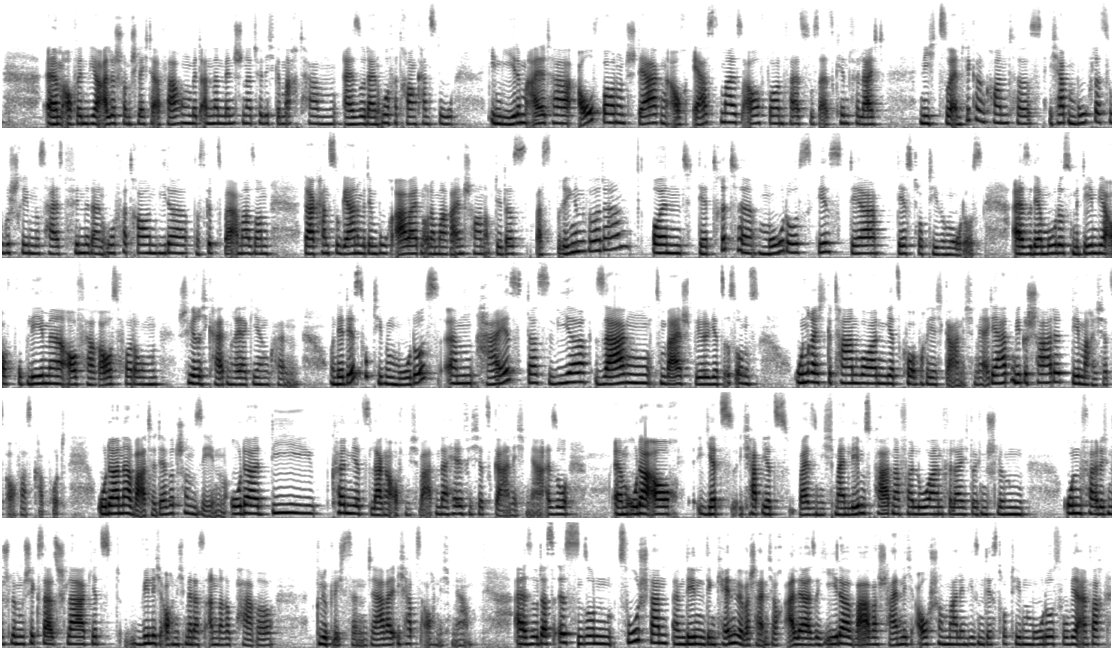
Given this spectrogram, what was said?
ähm, auch wenn wir alle schon schlechte Erfahrungen mit anderen Menschen natürlich gemacht haben. Also dein Urvertrauen kannst du in jedem Alter aufbauen und stärken, auch erstmals aufbauen, falls du es als Kind vielleicht nicht so entwickeln konntest. Ich habe ein Buch dazu geschrieben, das heißt Finde dein Urvertrauen wieder. Das gibt es bei Amazon. Da kannst du gerne mit dem Buch arbeiten oder mal reinschauen, ob dir das was bringen würde. Und der dritte Modus ist der destruktive Modus. Also der Modus, mit dem wir auf Probleme, auf Herausforderungen, Schwierigkeiten reagieren können. Und der destruktive Modus ähm, heißt, dass wir sagen, zum Beispiel, jetzt ist uns Unrecht getan worden, jetzt kooperiere ich gar nicht mehr. Der hat mir geschadet, dem mache ich jetzt auch was kaputt. Oder na warte, der wird schon sehen. Oder die können jetzt lange auf mich warten, da helfe ich jetzt gar nicht mehr. Also ähm, oder auch jetzt, ich habe jetzt, weiß ich nicht, meinen Lebenspartner verloren, vielleicht durch einen schlimmen Unfall, durch einen schlimmen Schicksalsschlag. Jetzt will ich auch nicht mehr, dass andere Paare glücklich sind, ja, weil ich habe es auch nicht mehr. Also das ist so ein Zustand, ähm, den, den kennen wir wahrscheinlich auch alle. Also jeder war wahrscheinlich auch schon mal in diesem destruktiven Modus, wo wir einfach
